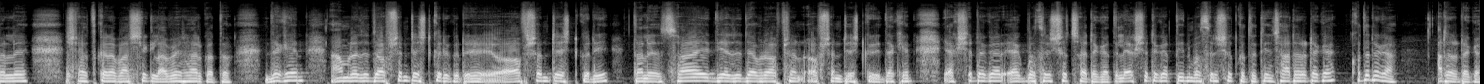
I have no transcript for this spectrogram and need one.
হলে শতকরা বার্ষিক লাভের হার কত? দেখেন, আমরা যদি অপশন টেস্ট করি অপশন টেস্ট করি, তাহলে ছয় দিয়ে যদি আমরা অপশন অপশন টেস্ট করি, দেখেন একশো টাকার এক বছরের সুদ ছয় টাকা, তাহলে একশো টাকার তিন বছরের সুদ কত? তিনশো আঠারো টাকা। কত টাকা? আঠারো টাকা।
